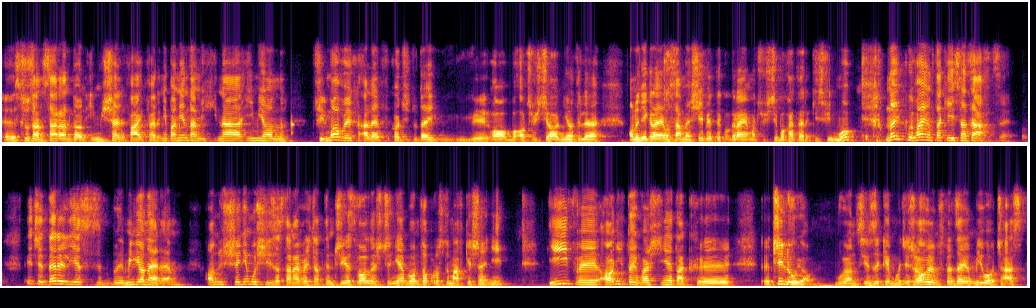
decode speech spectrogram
e, Susan Sarandon i Michelle Pfeiffer. Nie pamiętam ich na imion filmowych, ale wchodzi tutaj e, o, bo oczywiście o, nie o tyle, one nie grają same siebie, tylko grają oczywiście bohaterki z filmu. No i pływają w takiej sadzawce. Wiecie, Daryl jest milionerem, on już się nie musi zastanawiać nad tym, czy jest wolność, czy nie, bo on to po prostu ma w kieszeni. I w, oni tutaj właśnie tak y, chillują, mówiąc językiem młodzieżowym, spędzają miło czas.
